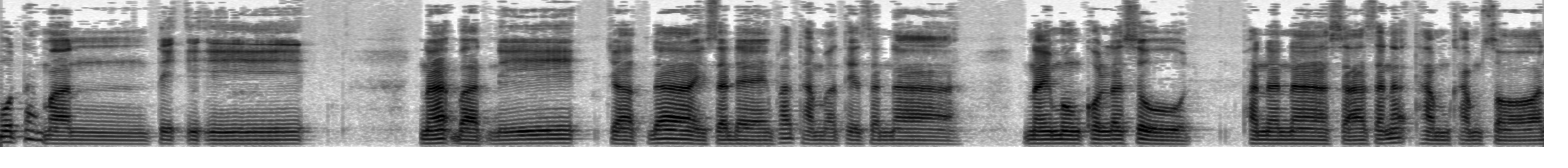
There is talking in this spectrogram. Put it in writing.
มุตตมันติอิ ณบัดนี้จักได้แสดงพระธรรมเทศนา ในมงคลสูตรพรรณนาศาสนธรรมคำสอน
